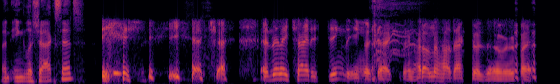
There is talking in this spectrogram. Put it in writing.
an English accent. yeah, try, and then I try to sing the English accent. I don't know how that goes over, but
